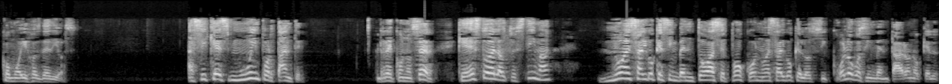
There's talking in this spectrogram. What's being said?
como hijos de Dios. Así que es muy importante reconocer que esto de la autoestima no es algo que se inventó hace poco, no es algo que los psicólogos inventaron o que,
